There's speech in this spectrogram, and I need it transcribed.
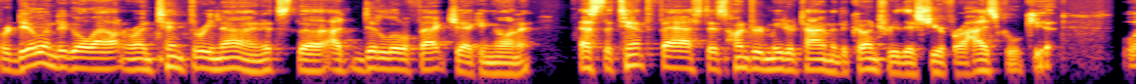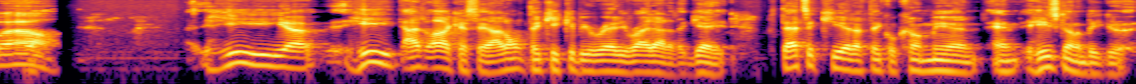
for Dillon to go out and run 10.39, it's the, I did a little fact checking on it. That's the 10th fastest 100 meter time in the country this year for a high school kid. Wow. he, uh, he, I, like I said, I don't think he could be ready right out of the gate, but that's a kid I think will come in and he's going to be good.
